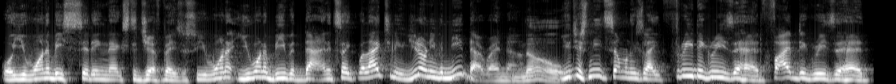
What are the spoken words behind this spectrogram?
or you want to be sitting next to Jeff Bezos. So you want to you want to be with that, and it's like, well, actually, you don't even need that right now. No, you just need someone who's like three degrees ahead, five degrees ahead,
